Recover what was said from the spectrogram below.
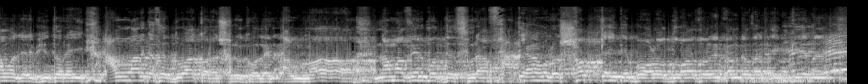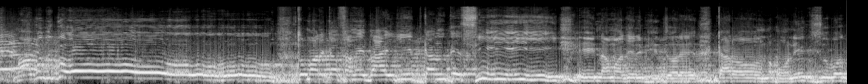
নামাজের ভিতরেই আল্লাহর কাছে দোয়া করা শুরু করলেন। আল্লাহ, নামাজের মধ্যে ফাতিহা হলো সবচাইতে বড় দোয়া দোয়া কথা ঠিক দিয়ে না মাহবুদ গো! আল্লাহর কাছে আমি বাইজিৎ কানতেছি এই নামাজের ভিতরে, কারণ অনেক যুবক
